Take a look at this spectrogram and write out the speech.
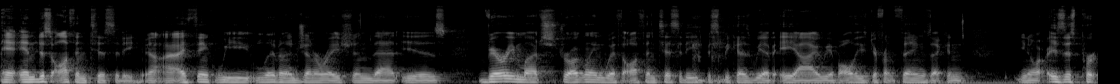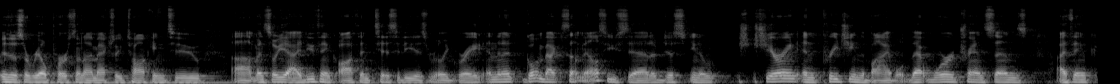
and, and just authenticity. I, I think we live in a generation that is very much struggling with authenticity just because we have AI, we have all these different things that can, you know, is this per, is this a real person I'm actually talking to? Um, and so, yeah, I do think authenticity is really great. And then going back to something else you said of just you know sharing and preaching the Bible, that word transcends, I think,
